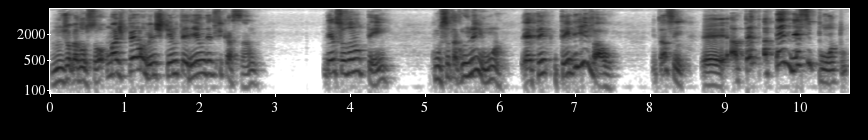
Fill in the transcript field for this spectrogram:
num jogador só, mas pelo menos Keno teria uma identificação. Diego Souza não tem, com Santa Cruz nenhuma. É, tem, tem de rival. Então, assim, é, até, até nesse ponto,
